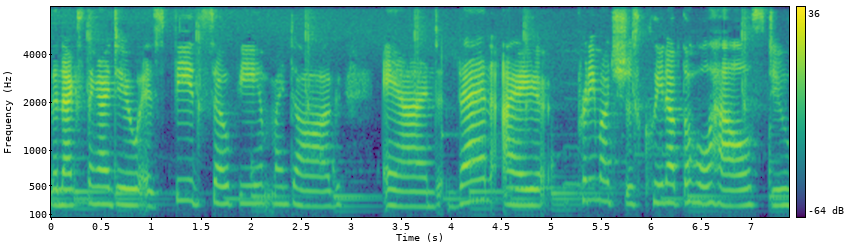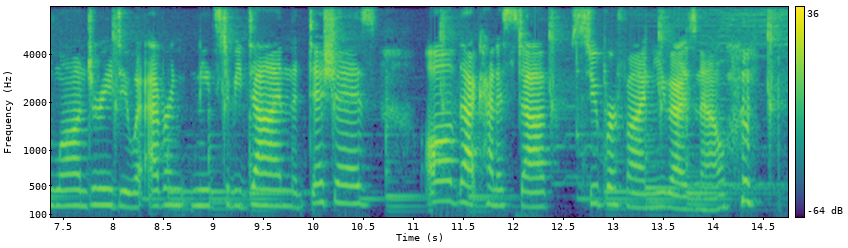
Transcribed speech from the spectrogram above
The next thing I do is feed Sophie, my dog, and then I pretty much just clean up the whole house, do laundry, do whatever needs to be done, the dishes, all of that kind of stuff. Super fun, you guys know.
